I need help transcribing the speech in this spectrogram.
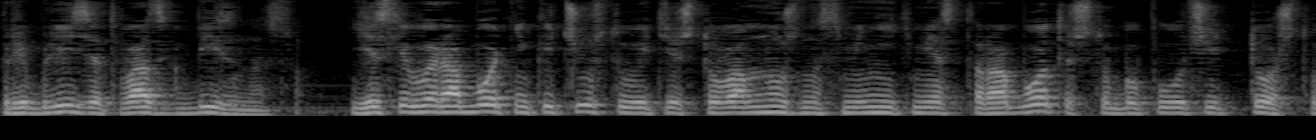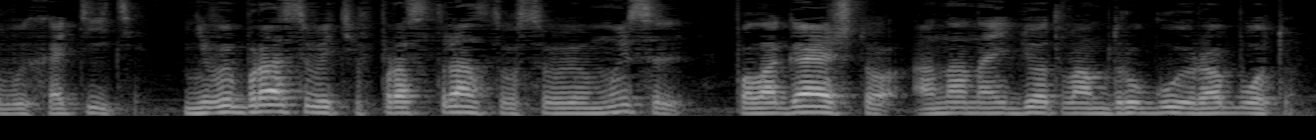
приблизят вас к бизнесу. Если вы работник и чувствуете, что вам нужно сменить место работы, чтобы получить то, что вы хотите, не выбрасывайте в пространство свою мысль, полагая, что она найдет вам другую работу –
